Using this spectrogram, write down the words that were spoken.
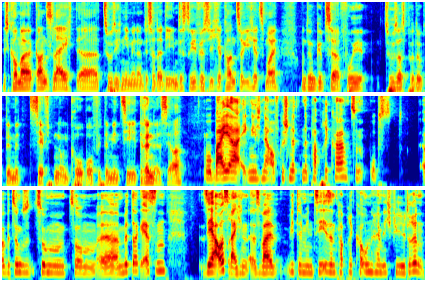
das kann man ganz leicht äh, zu sich nehmen und das hat auch die Industrie für sich erkannt, sage ich jetzt mal und darum gibt es ja viele Zusatzprodukte mit Säften und Co., wo Vitamin C drin ist, ja. Wobei ja eigentlich eine aufgeschnittene Paprika zum Obst äh, bzw. zum, zum äh, Mittagessen sehr ausreichend ist, weil Vitamin C ist in Paprika unheimlich viel drin.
